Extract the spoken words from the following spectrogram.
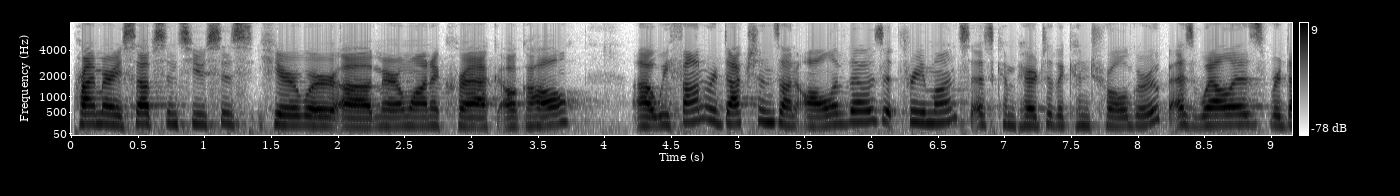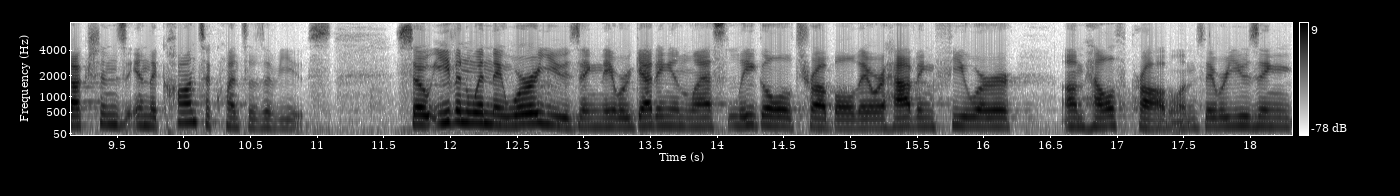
primary substance uses here were uh, marijuana, crack, alcohol. Uh, we found reductions on all of those at three months as compared to the control group, as well as reductions in the consequences of use. So even when they were using, they were getting in less legal trouble, they were having fewer um, health problems, they were using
